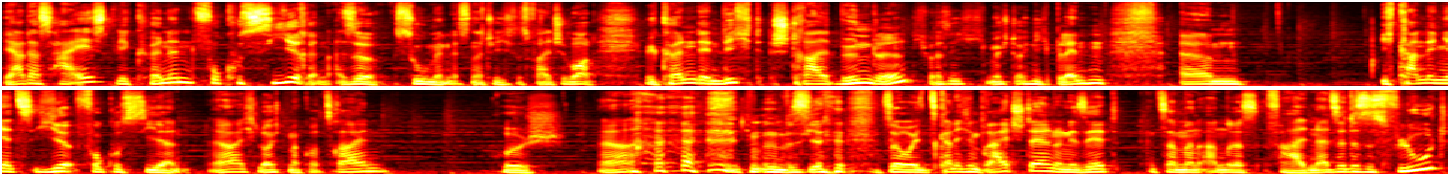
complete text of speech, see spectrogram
Ja, das heißt, wir können fokussieren. Also zoomen ist natürlich das falsche Wort. Wir können den Lichtstrahl bündeln. Ich weiß nicht, ich möchte euch nicht blenden. Ähm, ich kann den jetzt hier fokussieren. Ja, ich leuchte mal kurz rein. Husch. Ja, ich muss ein bisschen. So, jetzt kann ich ihn breitstellen und ihr seht, jetzt haben wir ein anderes Verhalten. Also das ist Flut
